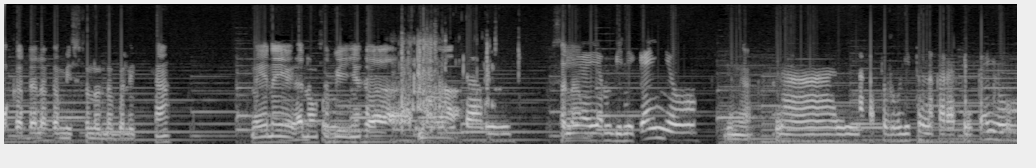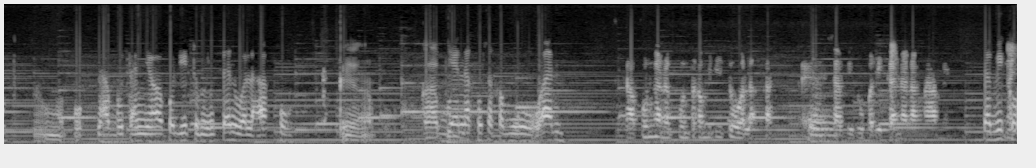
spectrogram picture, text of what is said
makadala kami sa sunod na balik, ha? Ngayon ay anong sabihin niyo sa mga salamat? biyayang binigay niyo Yun nga. na nakatulong dito, nakarating kayo. Oo nga po. Naabutan niyo ako dito minsan, wala ako. Kaya nga po. Kahapon, Diyan ako sa kabuuan. Kapon nga, nagpunta kami dito, wala ka. Kaya Hmm. sabi ko, balikan na lang namin. Sabi ko,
